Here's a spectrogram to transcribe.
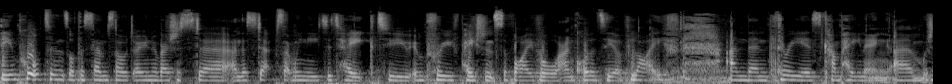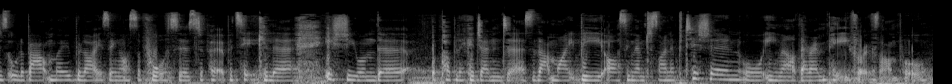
the importance of the stem cell donor register and the steps that we need to take to improve patient survival and quality of life. And then three is campaigning, um, which is all about mobilising our supporters to put a particular issue on the public agenda. So that might be asking them to sign a petition or email their MP, for example.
